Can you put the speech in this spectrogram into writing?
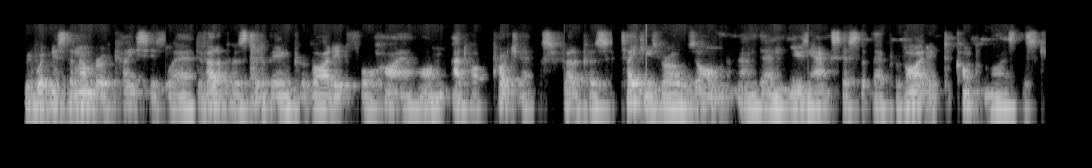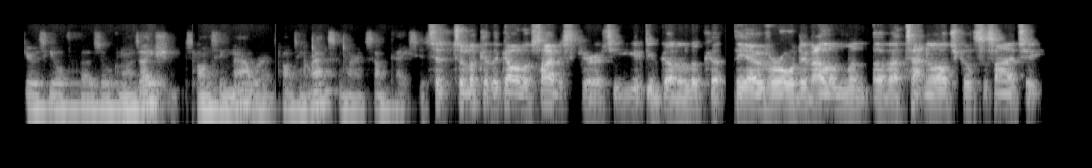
We've witnessed a number of cases where developers that are being provided for hire on ad hoc projects, developers taking these roles on and then using access that they're provided to compromise the security of those organizations, planting malware and planting ransomware in some cases. To, to look at the goal of cybersecurity, you've got to look at the overall development of a technological society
